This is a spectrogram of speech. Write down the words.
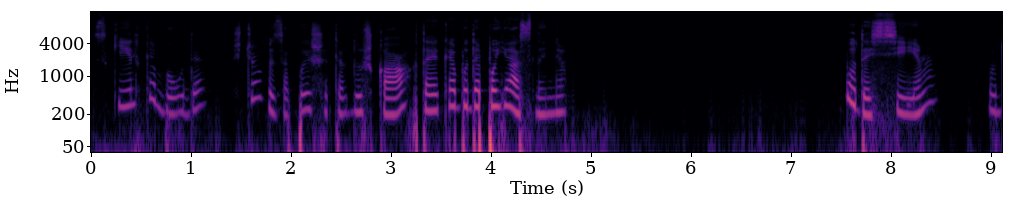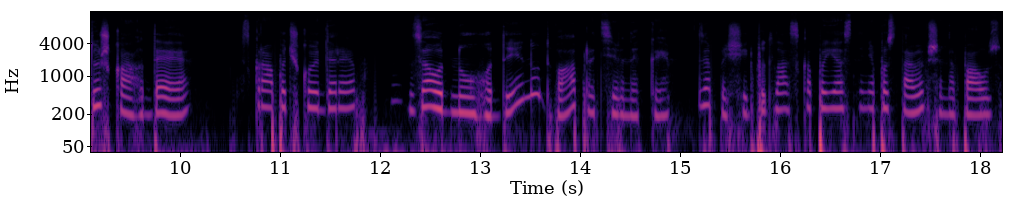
Скільки буде? Що ви запишете в дужках та яке буде пояснення? Буде 7, в дужках Д з крапочкою дерев. За одну годину два працівники. Запишіть, будь ласка, пояснення, поставивши на паузу.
